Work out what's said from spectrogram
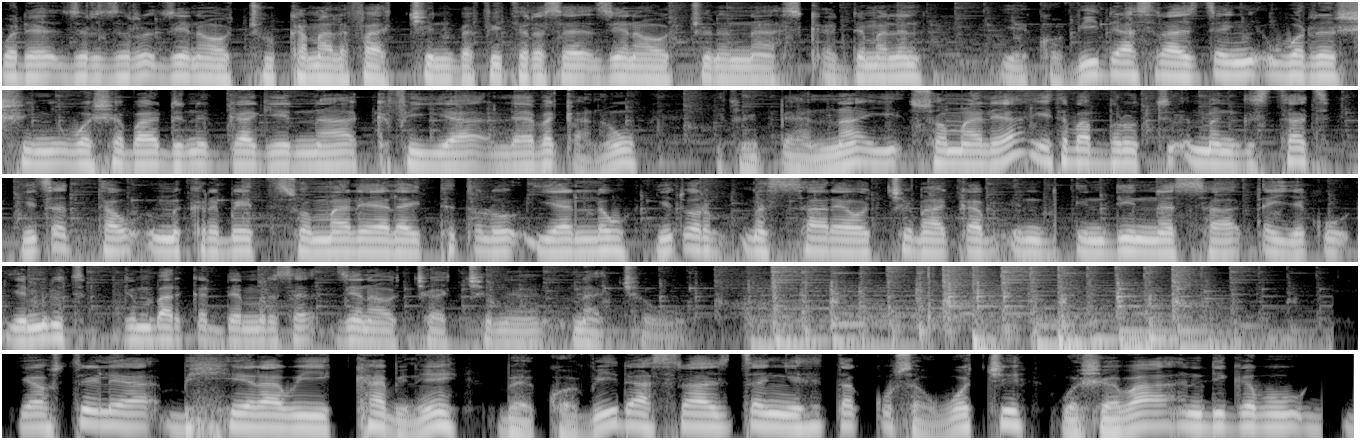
ወደ ዝርዝር ዜናዎቹ ከማለፋችን በፊት ርዕሰ ዜናዎቹን እናስቀድመልን። የኮቪድ-19 ወረርሽኝ ወሸባ ድንጋጌና ክፍያ ሊያበቃ ነው። ኢትዮጵያና ሶማሊያ የተባበሩት መንግሥታት የጸጥታው ምክር ቤት ሶማሊያ ላይ ተጥሎ ያለው የጦር መሣሪያዎች ማዕቀብ እንዲነሳ ጠየቁ። የሚሉት ግንባር ቀደም ርዕሰ ዜናዎቻችን ናቸው። የአውስትሬልያ ብሔራዊ ካቢኔ በኮቪድ-19 የተጠቁ ሰዎች ወሸባ እንዲገቡ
